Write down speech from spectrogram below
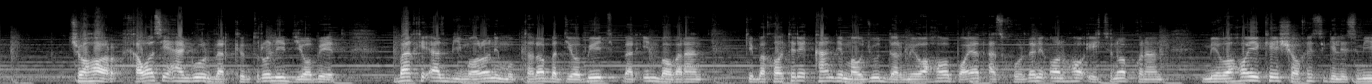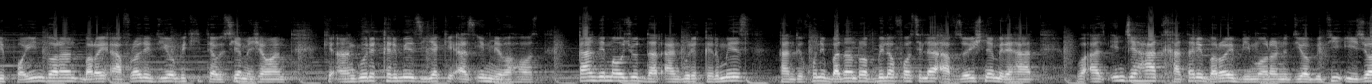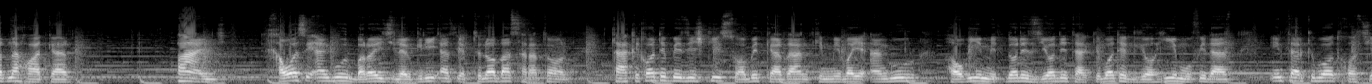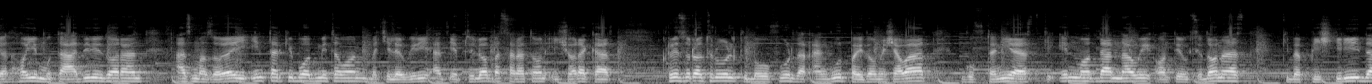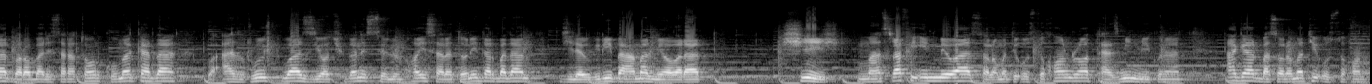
چهار خواص انگور در کنترل دیابت. برخی از بیماران مبتلا به دیابت بر این باورند که به خاطر قند موجود در میوه ها باید از خوردن آنها اجتناب کنند. میوه هایی که شاخص گلیسمی پایین دارند برای افراد دیابتی توصیه می شوند که انگور قرمز یکی از این میوه هاست قند موجود در انگور قرمز قند خون بدن را بلا فاصله افزایش نمی دهد و از این جهت خطری برای بیماران دیابتی ایجاد نخواهد کرد. 5 خواص انگور برای جلوگیری از ابتلا به سرطان. تحقیقات پزشکی ثابت کردند که میوه انگور حاوی مقدار زیادی ترکیبات گیاهی مفید است. این ترکیبات خاصیت های متعددی دارند. از مزایای این ترکیبات می توان به جلوگیری از ابتلا به سرطان اشاره کرد. رزوراترول که به وفور در انگور پیدا می شود گفتنی است که این ماده نوعی آنتی اکسیدان است که به پیشگیری در برابر سرطان کمک کرده و از رشد و زیاد شدن سلول های سرطانی در بدن جلوگیری به عمل می آورد 6. مصرف این میوه سلامت استخوان را تضمین می کند. اگر به سلامت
